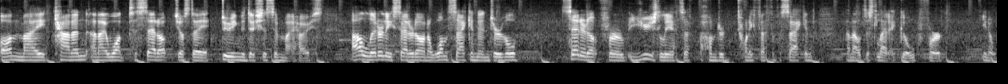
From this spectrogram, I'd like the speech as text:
on my Canon and I want to set up just a doing the dishes in my house, I'll literally set it on a one second interval, set it up for, usually it's a 125th of a second, and I'll just let it go for, you know,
